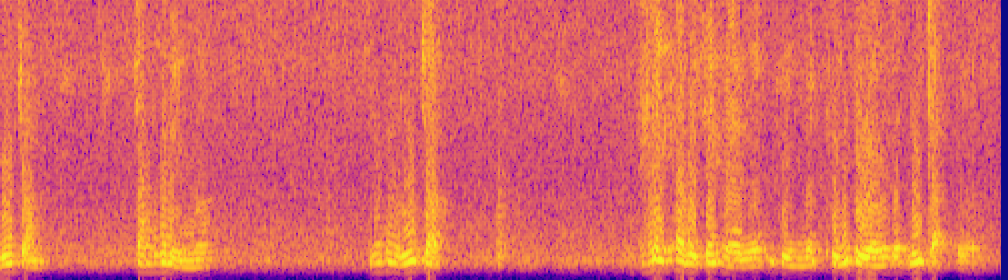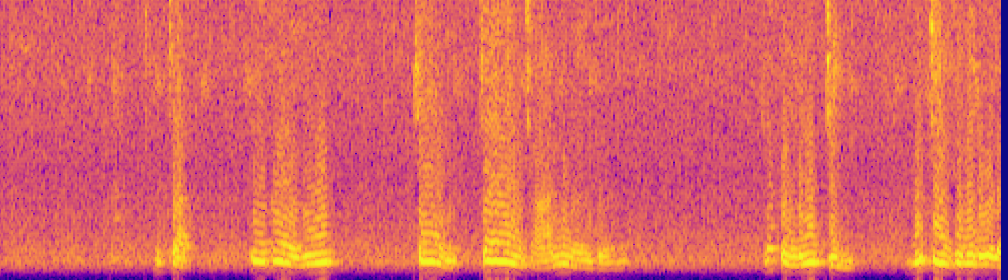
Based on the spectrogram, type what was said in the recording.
รู้จำจำก็เองมาแล้วก็รู้จักให้เข้าไปเช็คงานแล้วคือมันถึงตัวแล้วรู้จักตัวรู้จักแล้วก็รู้แจ้งแจ้งฉานขึ้นมาตัวแล้วก็รู้จริงรู้จริงคือไม่รู้อะไร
